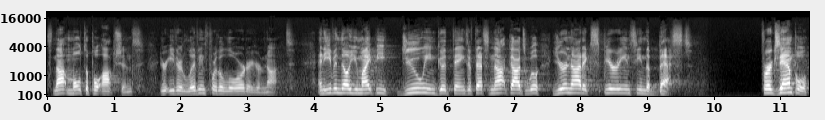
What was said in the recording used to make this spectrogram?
It's not multiple options. You're either living for the Lord or you're not. And even though you might be doing good things, if that's not God's will, you're not experiencing the best. For example,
